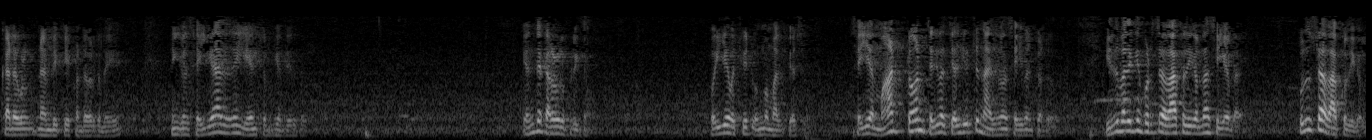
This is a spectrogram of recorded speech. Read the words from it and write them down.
கடவுள் நம்பிக்கை கொண்டவர்களே நீங்கள் செய்யாததை ஏன் சொல்கின்றீர்கள்? எந்த கடவுளுக்கு பிடிக்கும்? பொய்ய வச்சுக்கிட்டு உண்மை மாதிரி பேசும் செய்ய மாட்டோம்னு தெளிவாக தெரிஞ்சுக்கிட்டு நான் இதெல்லாம் செய்வேன்னு சொல்றது. இது வரைக்கும் கொடுத்த வாக்குறுதிகள் தான் செய்யல. புதுசா வாக்குறுதிகள்.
